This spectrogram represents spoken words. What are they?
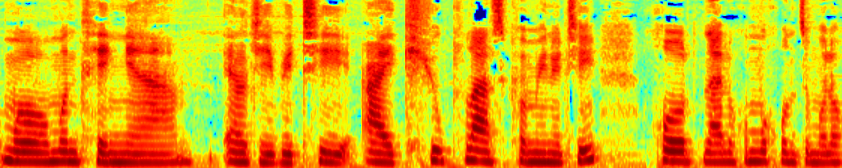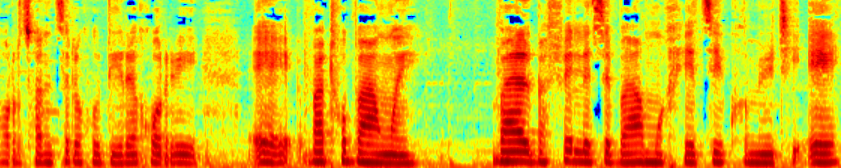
mo ntlheng ya lgbtiq plus community go na le go mo gontsi mo le gore tshwanetse re go dire gore um batho bangwe ba ba feletse ba amogetse community e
